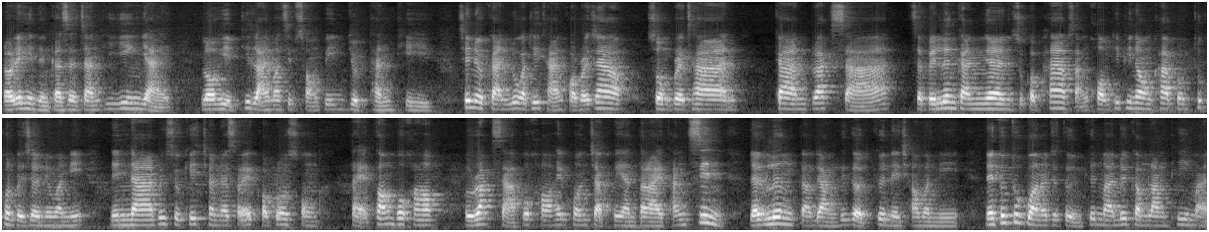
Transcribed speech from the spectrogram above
เราได้เห็นถึงการสัจจันที่ยิ่งใหญ่ โลหิตที่ไหลมา 12 ปีหยุดทันที เช่นเดียวกันลูกอธิษฐานขอพระเจ้าทรงประทาน การรักษาจะเป็นเรื่องการเงินสุขภาพสังคมที่พี่น้องครับทุกคนเผชิญในวันนี้ ในนามพระเยซูคริสต์ชนาซาเรตขอพระองค์ทรงแต่ต้องพวกเขารักษาพวกเขาให้พ้นจากพยันตรายทั้งสิ้น และเรื่องต่างๆที่เกิดขึ้นในเช้าวันนี้ ในทุกๆวันเราจะตื่นขึ้นมาด้วยกำลังที่มา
